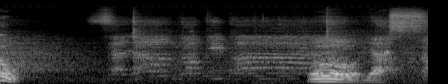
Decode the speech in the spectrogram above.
Oh. Oh, yes.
